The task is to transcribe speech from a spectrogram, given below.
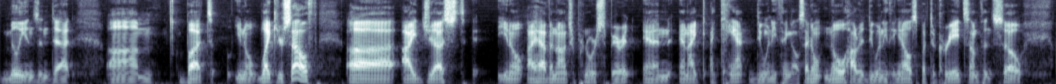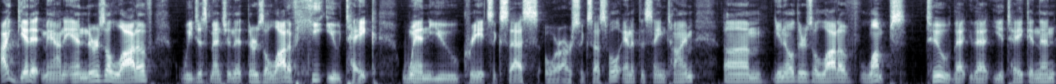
millions in debt. Um, but you know, like yourself, uh, I just you know I have an entrepreneur spirit, and and I I can't do anything else. I don't know how to do anything else but to create something. So I get it, man. And there's a lot of we just mentioned it. There's a lot of heat you take when you create success or are successful, and at the same time, um, you know, there's a lot of lumps too that that you take and then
